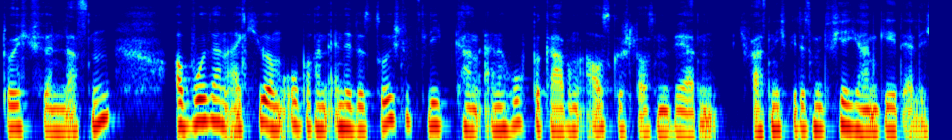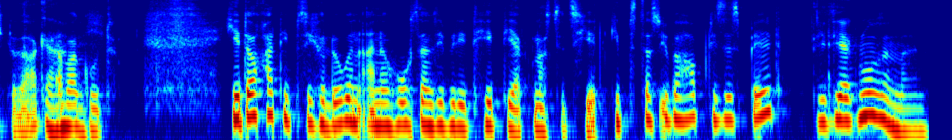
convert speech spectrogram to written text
durchführen lassen. Obwohl sein IQ am oberen Ende des Durchschnitts liegt, kann eine Hochbegabung ausgeschlossen werden. Ich weiß nicht, wie das mit vier Jahren geht, ehrlich gesagt, Gar aber nicht. gut. Jedoch hat die Psychologin eine Hochsensibilität diagnostiziert. Gibt es das überhaupt, dieses Bild? Die Diagnose nein.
